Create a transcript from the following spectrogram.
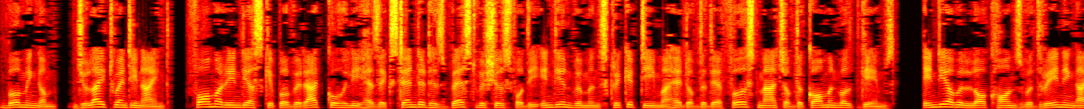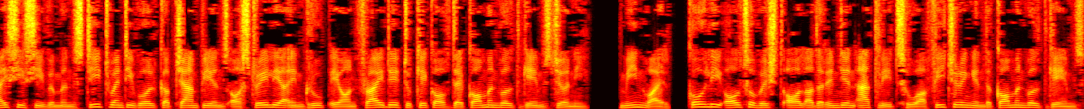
Birmingham, July 29. Former India skipper Virat Kohli has extended his best wishes for the Indian women's cricket team ahead of the, their first match of the Commonwealth Games. India will lock horns with reigning ICC Women's T20 World Cup champions Australia in Group A on Friday to kick off their Commonwealth Games journey. Meanwhile, Kohli also wished all other Indian athletes who are featuring in the Commonwealth Games,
